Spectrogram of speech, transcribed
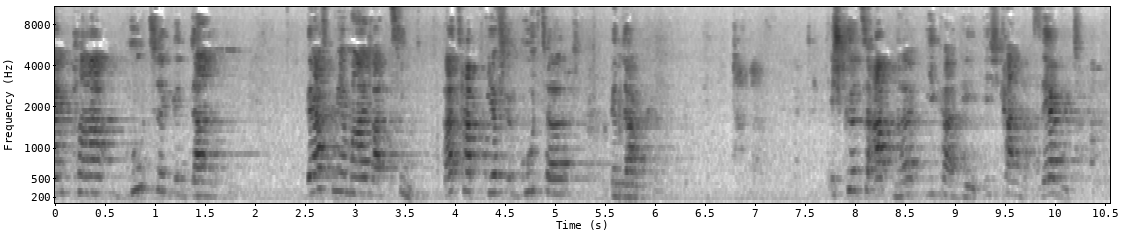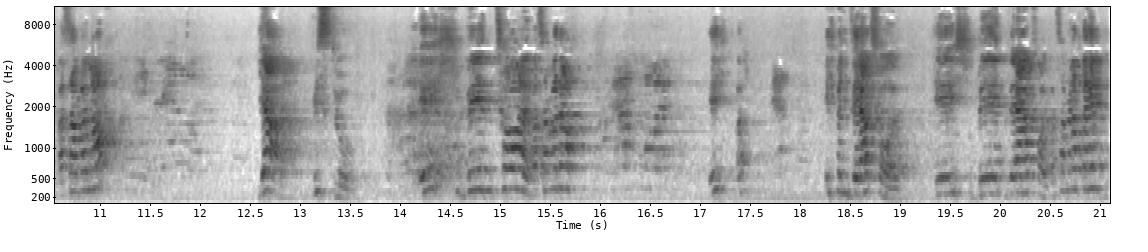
ein paar gute Gedanken. Werft mir mal was zu. Was habt ihr für gute Gedanken? Ich kürze ab, ne? IKD. Ich kann das. Sehr gut. Was haben wir noch? Ja, bist du. Ich bin toll. Was haben wir noch? Ich, ich bin wertvoll. Ich bin wertvoll. Was haben wir noch da hinten?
